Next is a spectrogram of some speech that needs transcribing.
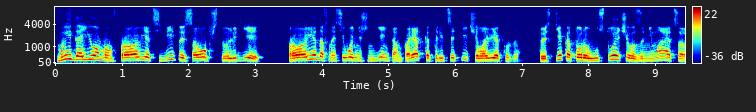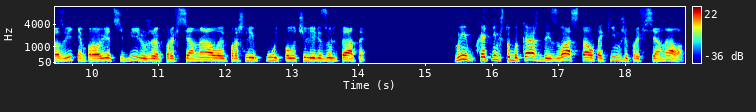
Мы даем вам в правовед Сибирь, то есть сообщество людей, правоведов на сегодняшний день там порядка 30 человек уже. То есть те, которые устойчиво занимаются развитием правовед Сибирь, уже профессионалы, прошли путь, получили результаты. Мы хотим, чтобы каждый из вас стал таким же профессионалом,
